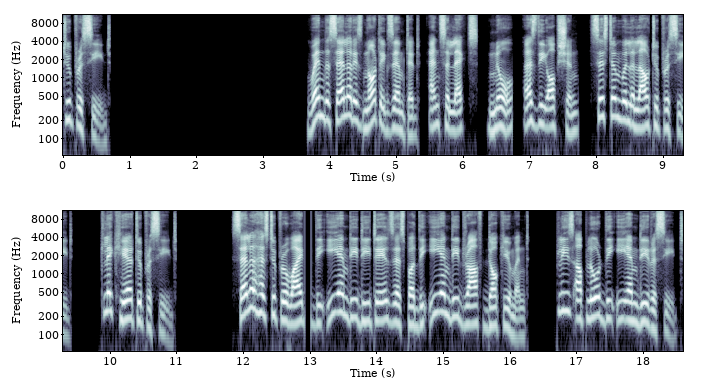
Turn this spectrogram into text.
to proceed. When the seller is not exempted and selects No as the option, system will allow to proceed. Click here to proceed. Seller has to provide the EMD details as per the EMD draft document. Please upload the EMD receipt.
